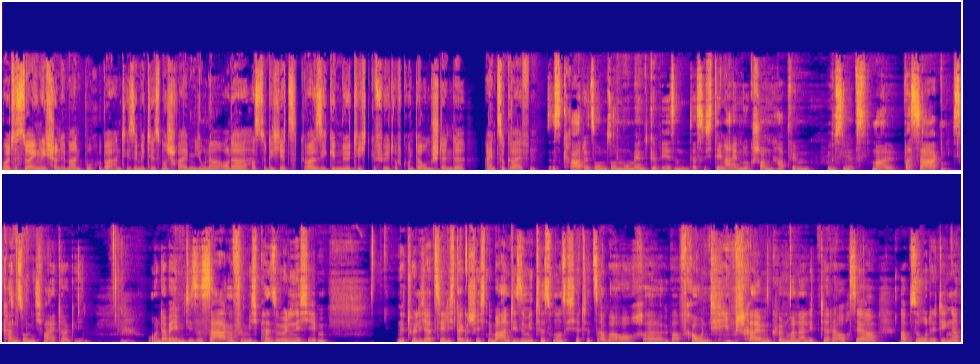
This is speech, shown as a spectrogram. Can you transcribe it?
Wolltest du eigentlich schon immer ein Buch über Antisemitismus schreiben, Juna, oder hast du dich jetzt quasi genötigt gefühlt, aufgrund der Umstände einzugreifen? Es ist gerade so, so ein Moment gewesen, dass ich den Eindruck schon habe, wir müssen jetzt mal was sagen. Es kann so nicht weitergehen. Und aber eben dieses Sagen für mich persönlich eben, natürlich erzähle ich da Geschichten über Antisemitismus. Ich hätte jetzt aber auch äh, über Frauenthemen schreiben können. Man erlebt ja da auch sehr absurde Dinge.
